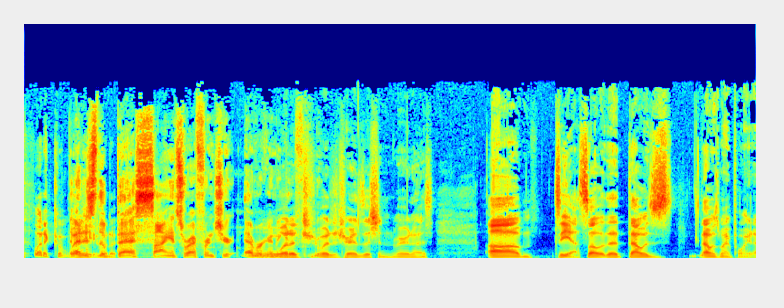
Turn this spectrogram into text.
what a That is the a- best science reference you're ever going to what get. a tr- what a transition. Very nice. Um so yeah so that that was that was my point.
